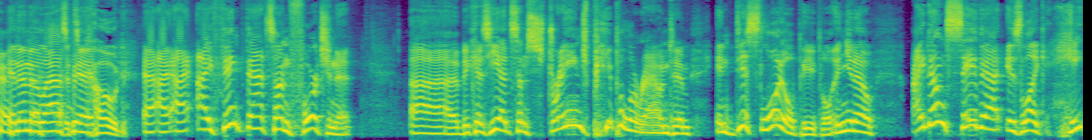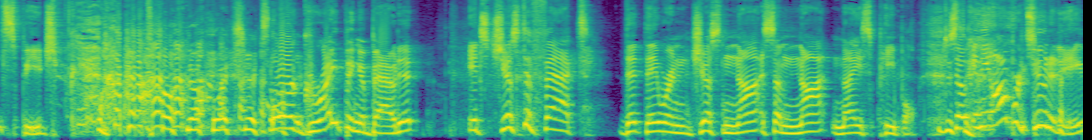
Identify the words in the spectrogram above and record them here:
And then the last It's bit, code. I, I I think that's unfortunate uh, because he had some strange people around him and disloyal people. And you know, I don't say that is like hate speech or griping about it. It's just a fact that they were just not some not nice people. so in the opportunity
